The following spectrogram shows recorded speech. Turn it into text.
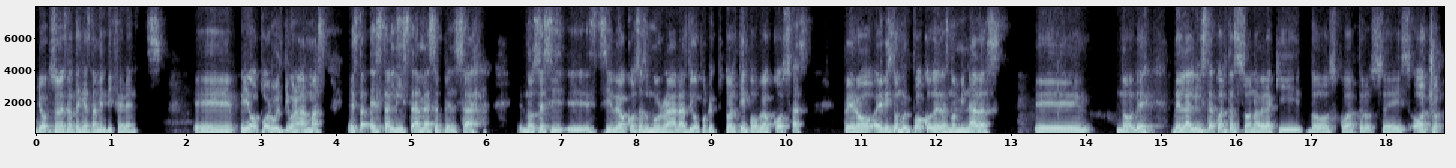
creo que son estrategias también diferentes. Eh, digo, por último, nada más, esta, esta lista me hace pensar, no sé si, eh, si veo cosas muy raras, digo, porque todo el tiempo veo cosas, pero he visto muy poco de las nominadas. Eh, ¿no? De, de la lista, ¿cuántas son? A ver, aquí, dos, cuatro, seis, ocho.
